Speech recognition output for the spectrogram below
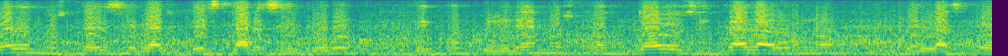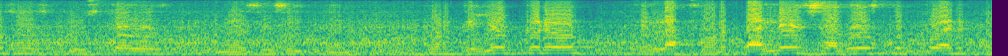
pueden ustedes estar seguros que cumpliremos con todos y cada una de las cosas que ustedes necesiten. Porque yo creo que la fortaleza de este puerto,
